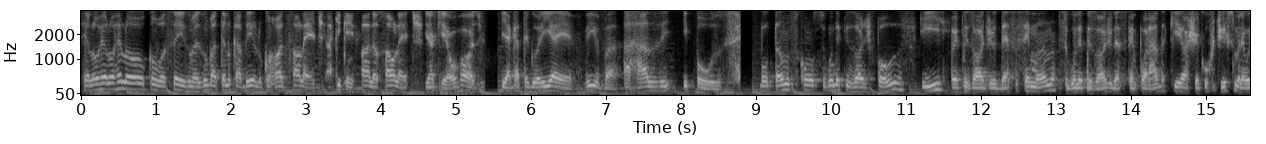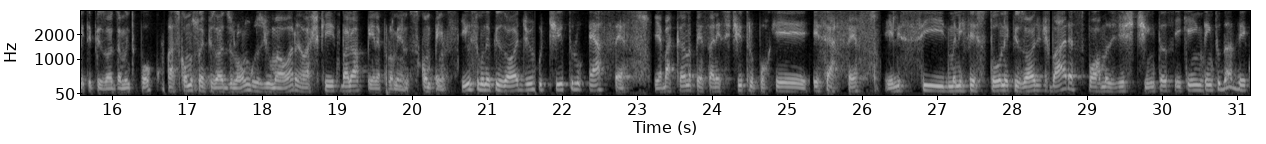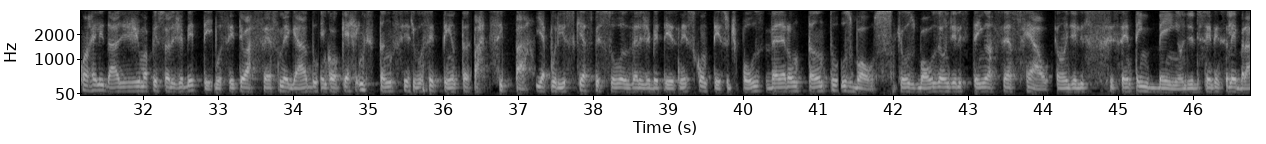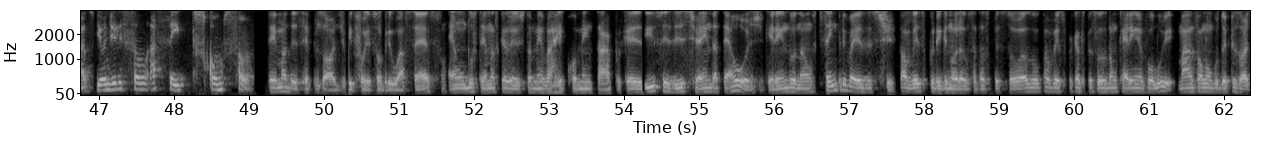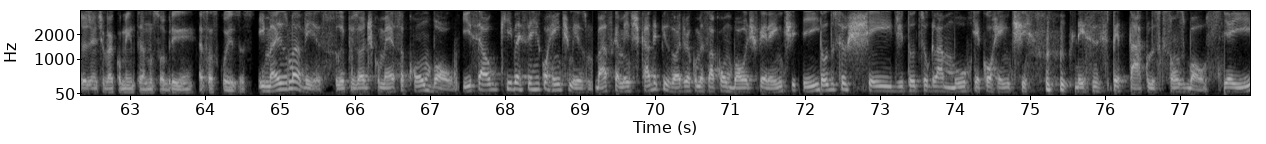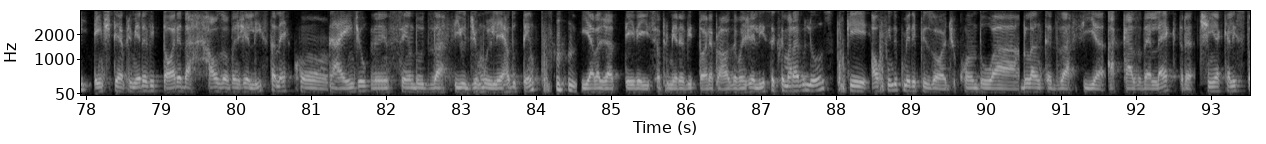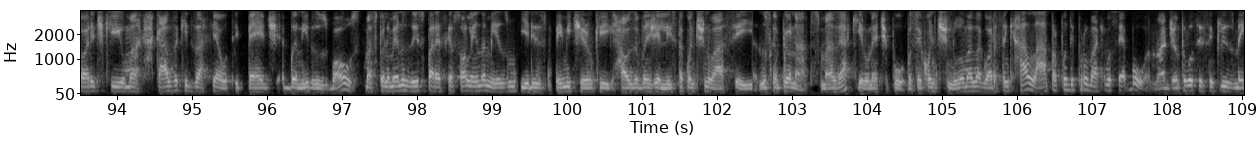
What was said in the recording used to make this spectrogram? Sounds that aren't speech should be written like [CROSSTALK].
Hello, hello, hello, com vocês, mais um Batendo Cabelo com Rod Saulete. Aqui quem fala é o Saulete. E aqui é o Rod. E a categoria é Viva, Arrase e Pose. Voltamos com o segundo episódio de Pose e o episódio dessa semana, segundo episódio dessa temporada, que eu achei curtíssimo, né? Oito episódios é muito pouco. Mas como são episódios longos de uma hora, eu acho que valeu a pena, pelo menos. Compensa. E o segundo episódio, o título é Acesso. E é bacana pensar nesse título porque esse acesso, ele se manifestou no episódio de várias formas distintas e que tem tudo a ver com a realidade de uma pessoa LGBT. Você ter o acesso negado em qualquer instância que você tenta participar. E é por isso que as pessoas LGBT LGBTs nesse contexto de pose veneram tanto os balls, porque os balls é onde eles têm acesso real, é onde eles se sentem bem, onde eles se sentem celebrados e onde eles são aceitos como são tema desse episódio, que foi sobre o acesso, é um dos temas que a gente também vai recomendar, porque isso existe ainda até hoje. Querendo ou não, sempre vai existir. Talvez por ignorância das pessoas, ou talvez porque as pessoas não querem evoluir. Mas ao longo do episódio a gente vai comentando sobre essas coisas. E mais uma vez, o episódio começa com um ball. Isso é algo que vai ser recorrente mesmo. Basicamente, cada episódio vai começar com um ball diferente e todo o seu shade, todo o seu glamour recorrente [LAUGHS] nesses espetáculos que são os balls. E aí, a gente tem a primeira vitória vitória da House Evangelista, né? Com a Angel vencendo o desafio de Mulher do Tempo. [LAUGHS] e ela já teve aí sua primeira vitória pra House Evangelista, que foi maravilhoso. Porque ao fim do primeiro episódio, quando a Blanca desafia a casa da Electra, tinha aquela história de que uma casa que desafia a outra e perde é banida dos balls, mas pelo menos isso parece que é só lenda mesmo. E eles permitiram que House Evangelista continuasse aí nos campeonatos. Mas é aquilo, né? Tipo, você continua, mas agora você tem que ralar para poder provar que você é boa. Não adianta você simplesmente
